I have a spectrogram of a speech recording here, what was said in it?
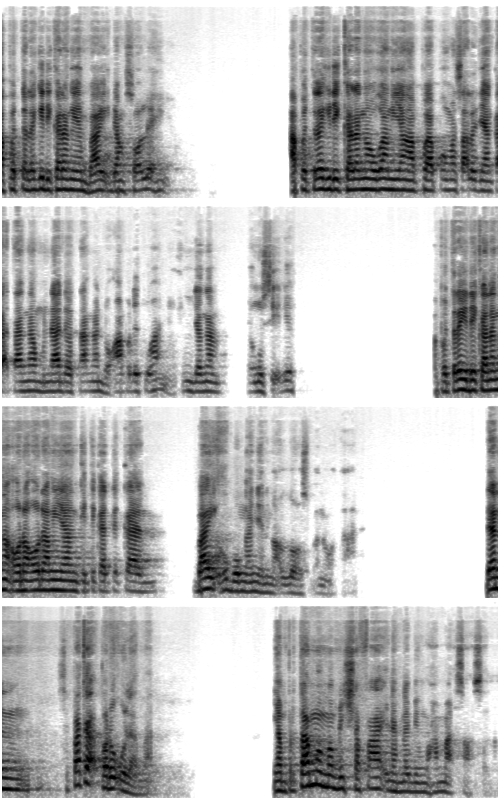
Apatah lagi di kalangan yang baik dan soleh. Apatah lagi di kalangan orang yang apa-apa masalah dia angkat tangan, menada tangan doa pada Tuhan. Jangan yang usik dia. Apatah lagi di kalangan orang-orang yang kita katakan baik hubungannya dengan Allah Subhanahu Taala. Dan sepakat para ulama. Yang pertama memberi syafaat ialah Nabi Muhammad SAW.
